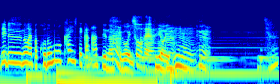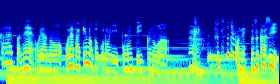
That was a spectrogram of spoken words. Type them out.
れるのはやっぱ子供を介してかなっていうのはすごい強い。うん。うん。うん。自分からやっぱね親の親だけのところにポンって行くのはうん。普通でもね難しい。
